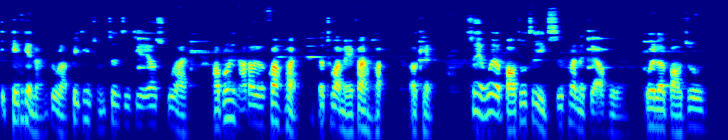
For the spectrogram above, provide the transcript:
一点点难度了。毕竟从政治界要出来，好不容易拿到一个饭碗，又突然没饭碗。OK，所以为了保住自己吃饭的家伙，为了保住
